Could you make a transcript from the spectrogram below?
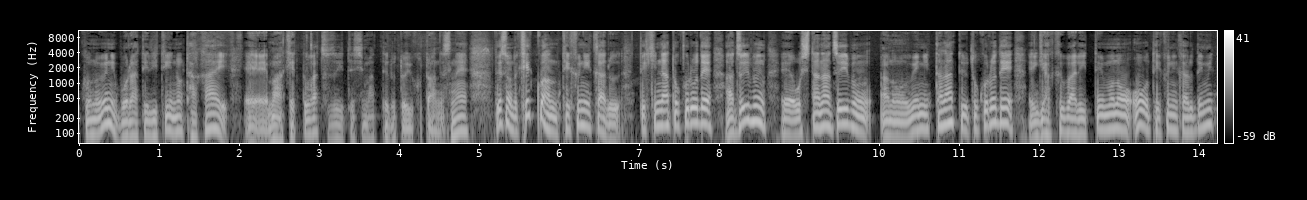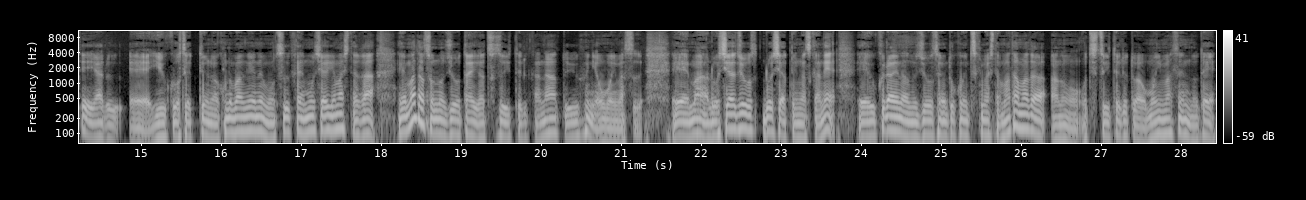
このようにボラティリティの高い、えー、マーケットが続いてしまっているということなんですね。ですので、結構あの、テクニカル的なところで、あ、随分、えー、押したな、随分、あの、上に行ったなというところで、え、逆張りっていうものをテクニカルで見てやる、えー、有効性っていうのは、この番組でも数回申し上げましたが、えー、まだその状態が続いているかなというふうに思います。えー、まあ、シア情、ロシアと言いますかね、えー、ウクライナの情勢のところにつきましては、まだまだ、あの、落ち着いているとは思いませんので、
